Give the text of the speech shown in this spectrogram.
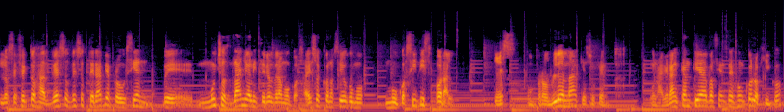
los efectos adversos de esas terapias producían muchos daños al interior de la mucosa. Eso es conocido como mucositis oral, que es un problema que sufren una gran cantidad de pacientes oncológicos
